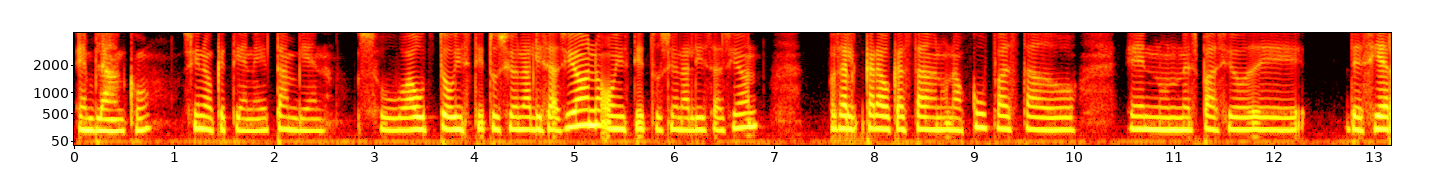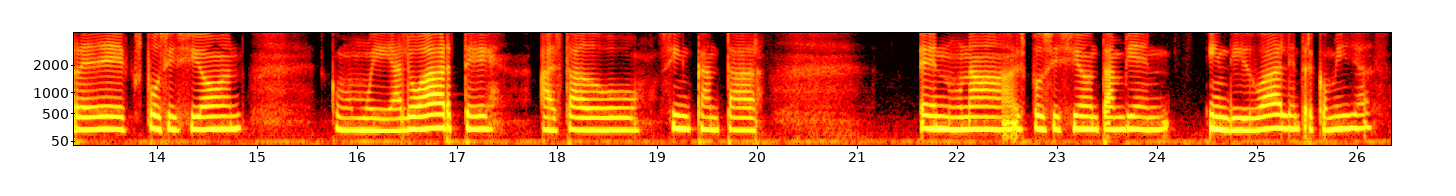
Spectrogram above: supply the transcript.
en blanco, sino que tiene también su autoinstitucionalización o institucionalización. O sea, el karaoke ha estado en una ocupa, ha estado en un espacio de, de cierre de exposición, como muy a lo arte, ha estado sin cantar en una exposición también individual, entre comillas.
